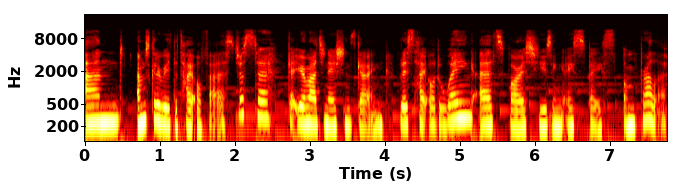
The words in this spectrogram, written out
And I'm just going to read the title first, just to get your imaginations going. But it's titled Weighing Earth's Forests Using a Space Umbrella.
